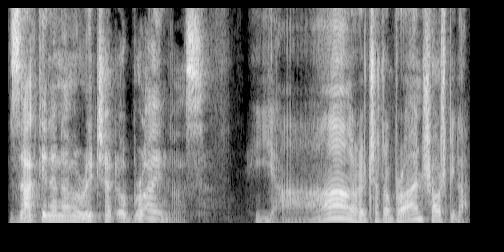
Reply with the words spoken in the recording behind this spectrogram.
Sagt dir der Name Richard O'Brien was? Ja, Richard O'Brien, Schauspieler.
